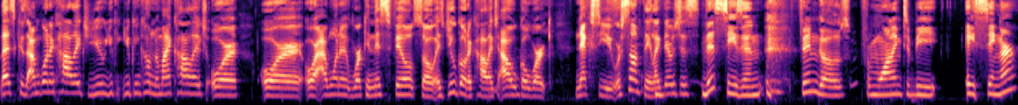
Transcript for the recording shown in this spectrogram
Let's because I'm going to college. You you can- you can come to my college, or or or I want to work in this field. So as you go to college, I'll go work next to you or something. Like there was just This season, Finn goes from wanting to be a singer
